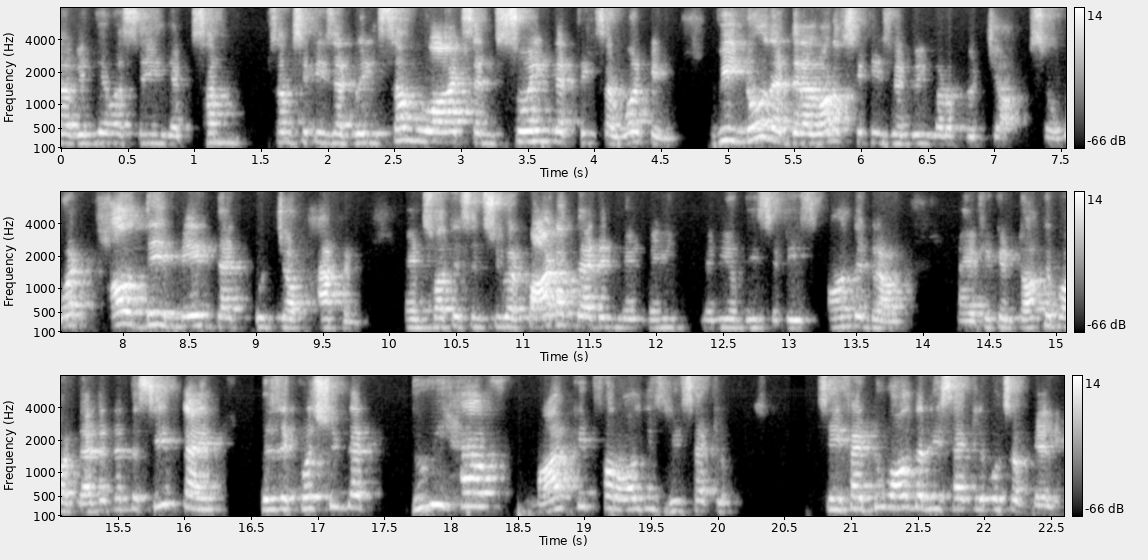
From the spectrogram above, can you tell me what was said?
uh, Vidya was saying that some some cities are doing some wards and showing that things are working. We know that there are a lot of cities who are doing a lot of good job. So what how they made that good job happen and Swati, since you are part of that in many, many of these cities on the ground, uh, if you can talk about that. And at the same time, there's a question that do we have market for all these recyclables? So if I do all the recyclables of Delhi,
